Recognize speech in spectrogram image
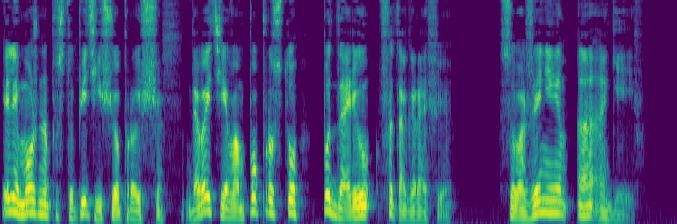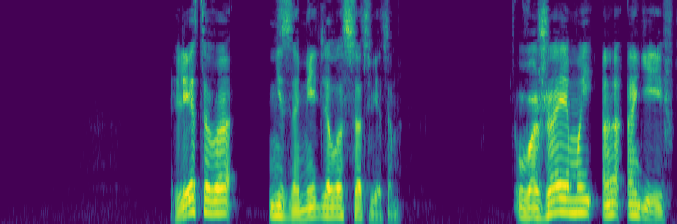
Или можно поступить еще проще. Давайте я вам попросту подарю фотографию. С уважением, А. Агеев. Летова не замедлила с ответом. Уважаемый А. Агеев,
